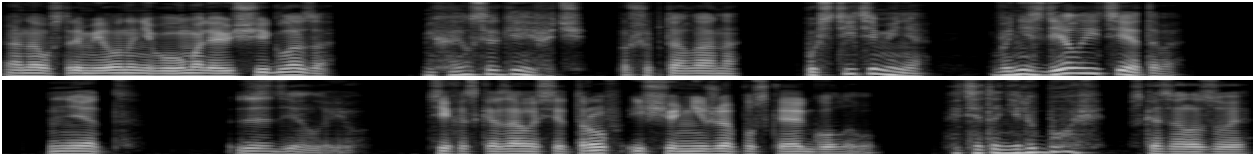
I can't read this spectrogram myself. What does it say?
Она устремила на него умоляющие глаза. «Михаил Сергеевич», — прошептала она, — «пустите меня. Вы не сделаете этого». «Нет, сделаю», — тихо сказала Сетров, еще ниже опуская голову. «Ведь это не любовь», — сказала Зоя.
